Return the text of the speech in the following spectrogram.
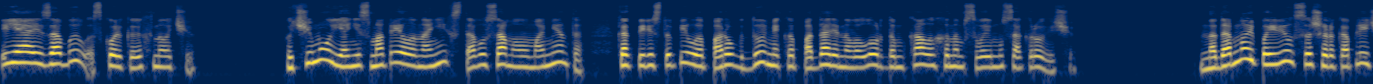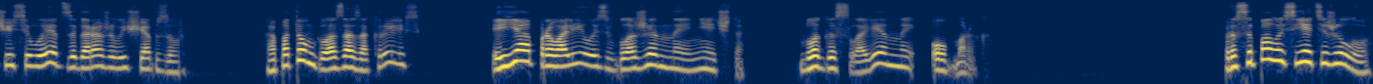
Я и забыла, сколько их ночью. Почему я не смотрела на них с того самого момента, как переступила порог домика, подаренного лордом Калаханом своему сокровищу? Надо мной появился широкоплечий силуэт, загораживающий обзор. А потом глаза закрылись, и я провалилась в блаженное нечто, благословенный обморок. Просыпалась я тяжело.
